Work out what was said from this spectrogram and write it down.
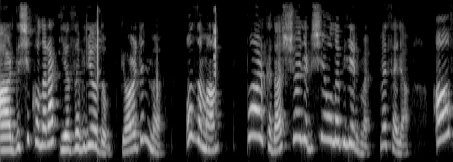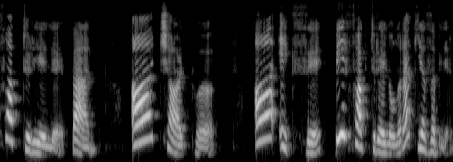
ardışık olarak yazabiliyordum. Gördün mü? O zaman bu arkadaş şöyle bir şey olabilir mi? Mesela a faktöriyeli ben a çarpı a eksi 1 faktöriyel olarak yazabilirim.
